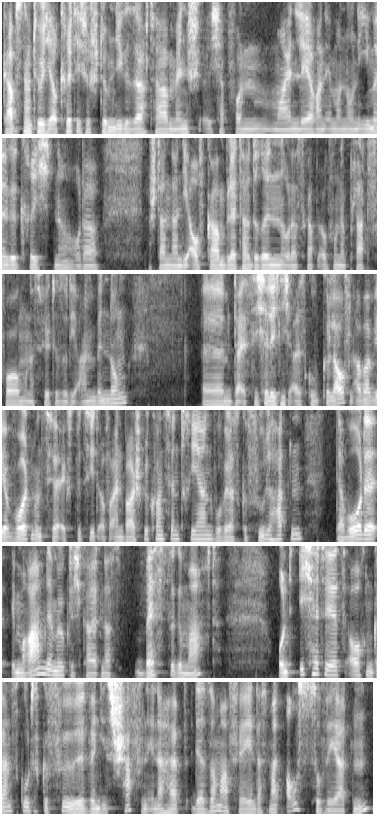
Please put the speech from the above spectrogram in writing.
Gab es natürlich auch kritische Stimmen, die gesagt haben, Mensch, ich habe von meinen Lehrern immer nur eine E-Mail gekriegt, ne? Oder da standen dann die Aufgabenblätter drin oder es gab irgendwo eine Plattform und es fehlte so die Anbindung. Ähm, da ist sicherlich nicht alles gut gelaufen, aber wir wollten uns ja explizit auf ein Beispiel konzentrieren, wo wir das Gefühl hatten, da wurde im Rahmen der Möglichkeiten das Beste gemacht. Und ich hätte jetzt auch ein ganz gutes Gefühl, wenn die es schaffen, innerhalb der Sommerferien das mal auszuwerten,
